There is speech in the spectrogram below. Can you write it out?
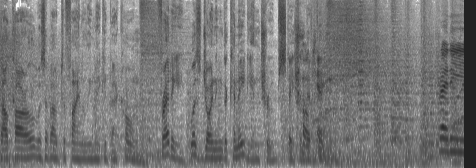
While Karl was about to finally make it back home, Freddie was joining the Canadian troops stationed okay. at Vimy. Freddie!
